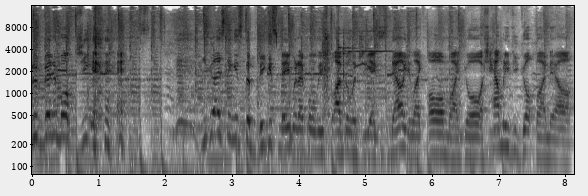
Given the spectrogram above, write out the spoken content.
The Venomoth GX. You guys think it's the biggest meme when I pull these $5 GXs now? You're like, oh my gosh, how many have you got by now?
